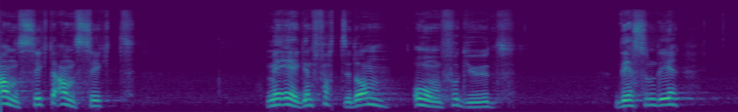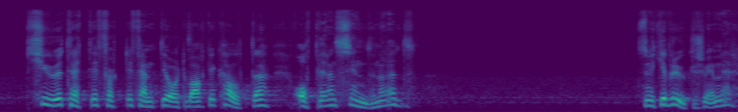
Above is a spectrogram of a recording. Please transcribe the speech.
ansikt til ansikt med egen fattigdom overfor Gud det som de 20, 30, 40, 50 år tilbake kalte å en syndenød. Som vi ikke bruker så mye mer.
